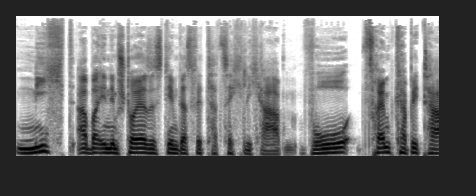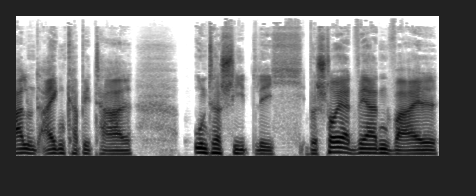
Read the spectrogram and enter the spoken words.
nicht aber in dem Steuersystem, das wir tatsächlich haben, wo Fremdkapital und Eigenkapital unterschiedlich besteuert werden, weil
